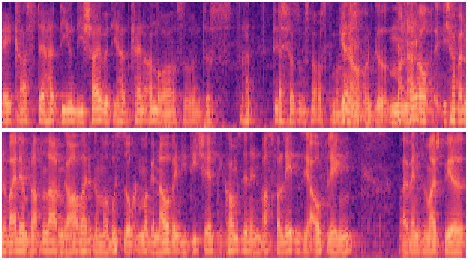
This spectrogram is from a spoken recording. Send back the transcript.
ey krass, der hat die und die Scheibe, die hat kein anderer. So, und das hat dich ja so ein bisschen ausgemacht. Genau, und äh, man hat auch, ich habe ja eine Weile im Plattenladen gearbeitet und man wusste auch immer genau, wenn die DJs gekommen sind, in was für Läden sie auflegen. Weil wenn zum Beispiel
